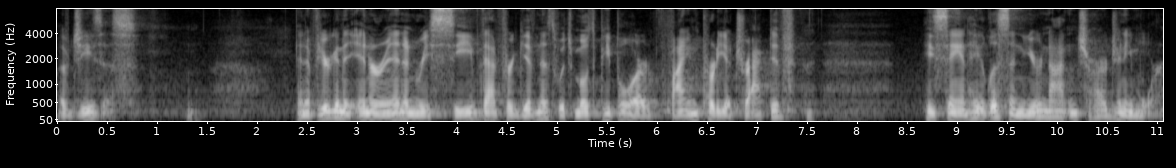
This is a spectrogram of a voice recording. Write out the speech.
of Jesus. And if you're going to enter in and receive that forgiveness, which most people are find pretty attractive, he's saying, hey, listen, you're not in charge anymore.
